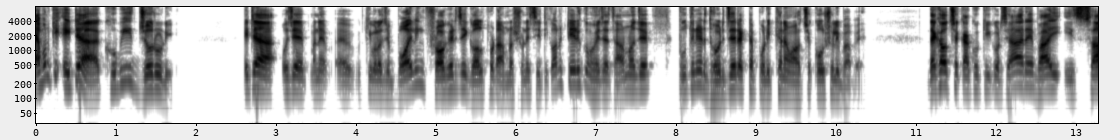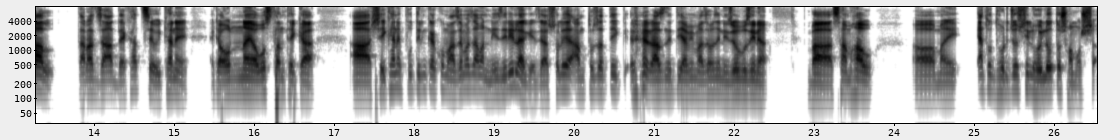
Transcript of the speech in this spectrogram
এমনকি এটা খুবই জরুরি। এটা ওই যে মানে কি বলো যে বয়লিং ফ্রগের যে গল্পটা আমরা শুনেছি, ঠিক অনেকটা এরকম হয়ে যাচ্ছে। আমার মনে যে পুতিনের ধৈর্যের একটা পরীক্ষা নেওয়া হচ্ছে কৌশলীভাবে। দেখা হচ্ছে কাকু কি করছে, আরে ভাই, ইসাল, তারা যা দেখাচ্ছে ওইখানে একটা অন্যায় অবস্থান থেকে। আর সেইখানে পুতিন কাকু মাঝে মাঝে আমার নিজেরই লাগে যে আসলে আন্তর্জাতিক রাজনীতি আমি মাঝে মাঝে নিজেও বুঝি না। বা সামহাও মানে এত ধৈর্যশীল হইলেও তো সমস্যা।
